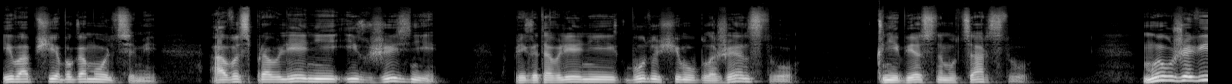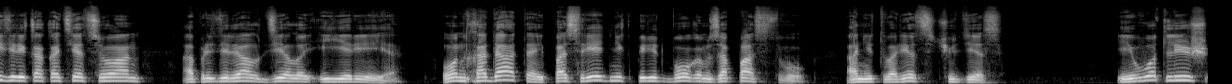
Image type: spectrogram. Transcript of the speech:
и вообще богомольцами, а в исправлении их жизни – приготовлении к будущему блаженству, к небесному царству. Мы уже видели, как отец Иоанн определял дело Иерея. Он ходатай, посредник перед Богом за паству, а не творец чудес. И вот лишь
